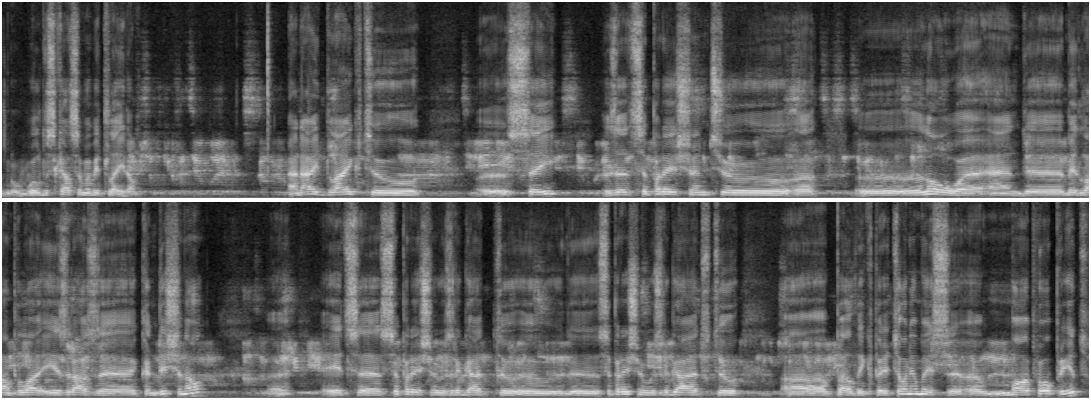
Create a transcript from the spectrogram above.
we'll discuss them a bit later. And I'd like to uh, say that separation to uh, uh, lower and uh, middle ampulla is rather conditional. Uh, it's separation with regard to separation with regard to pelvic peritoneum is more appropriate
